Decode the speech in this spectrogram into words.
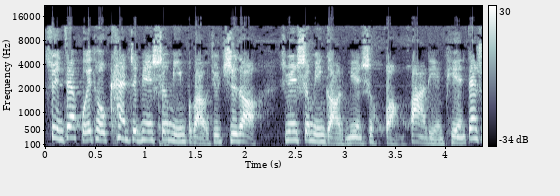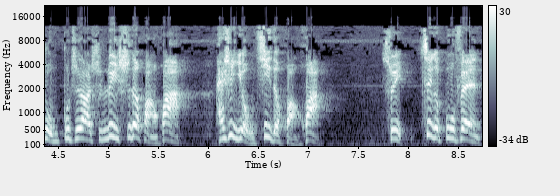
所以你再回头看这篇声明稿，就知道这篇声明稿里面是谎话连篇。但是我们不知道是律师的谎话还是有记的谎话。所以这个部分，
